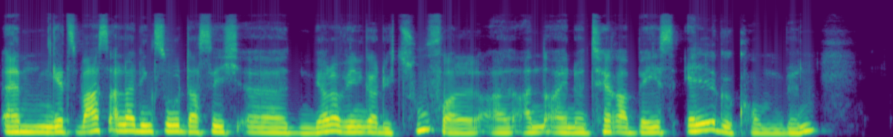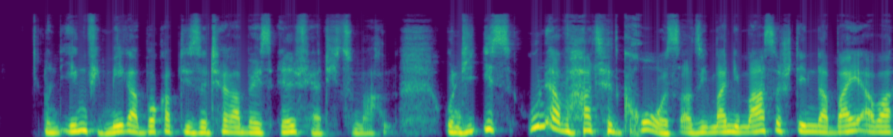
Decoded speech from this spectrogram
Ähm, jetzt war es allerdings so, dass ich äh, mehr oder weniger durch Zufall an eine Terrabase L gekommen bin und irgendwie mega Bock habe, diese Terrabase L fertig zu machen. Und die ist unerwartet groß. Also ich meine, die Maße stehen dabei, aber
